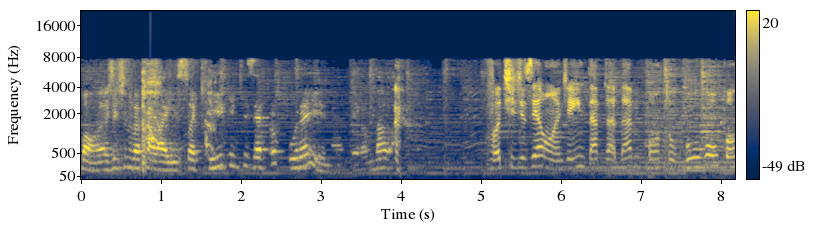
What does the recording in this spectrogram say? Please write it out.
Bom, a gente não vai falar isso aqui, quem quiser procura aí, né? Verão da Lata. Vou te dizer aonde, hein? www.google.com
